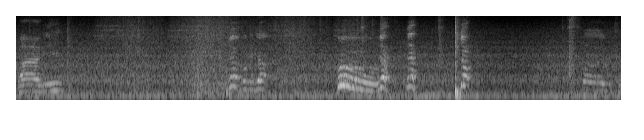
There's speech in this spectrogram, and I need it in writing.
Pagi. Yo, pagi dah. Huh, ya, ya. Yo. Pagi.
